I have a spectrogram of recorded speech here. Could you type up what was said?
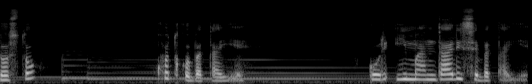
دوستو، خود کو بتائیے اور ایمانداری سے بتائیے۔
